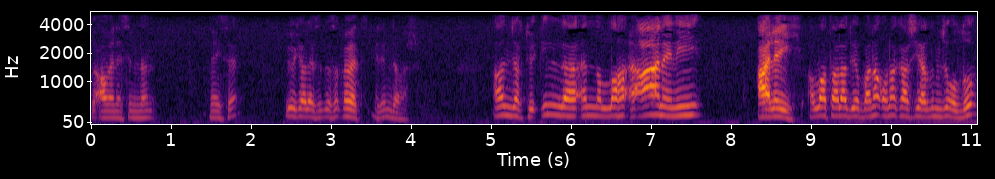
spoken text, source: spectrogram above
ve avenesinden neyse. Diyor ki aleyhisselatü vesselam evet benim de var. Ancak diyor illa ennallaha e'aneni aleyh. Allah Teala diyor bana ona karşı yardımcı oldu.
